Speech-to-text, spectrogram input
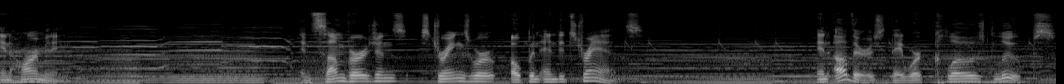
in harmony. In some versions, strings were open ended strands. In others, they were closed loops.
